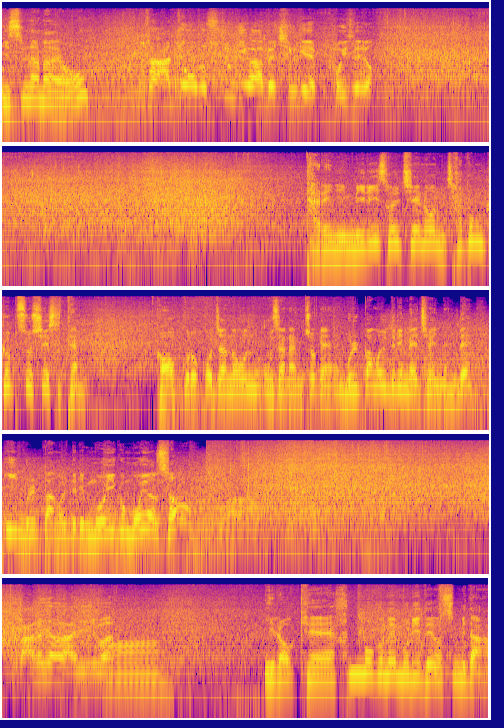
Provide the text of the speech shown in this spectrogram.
있을라나요? 우선 안쪽으로 수증기가 맺힌 게 보이세요? 달인이 미리 설치해놓은 자동 급수 시스템. 거꾸로 꽂아놓은 우산 안쪽에 물방울들이 맺혀 있는데 이 물방울들이 모이고 모여서 많은 양은 아니지만 이렇게 한 모금의 물이 되었습니다.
